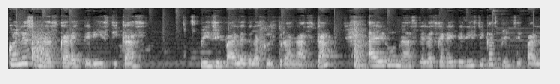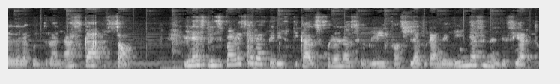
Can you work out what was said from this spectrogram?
¿Cuáles son las características principales de la cultura nazca. Algunas de las características principales de la cultura nazca son las principales características fueron los geoglifos, las grandes líneas en el desierto.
